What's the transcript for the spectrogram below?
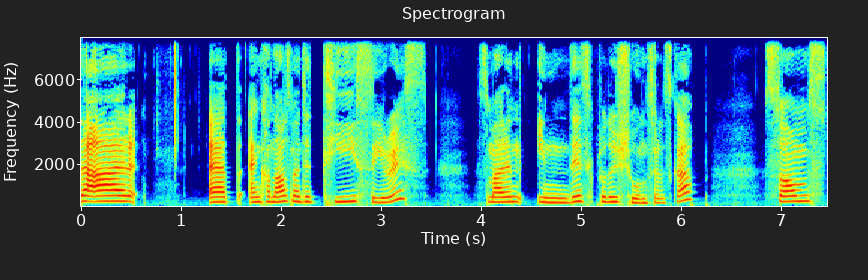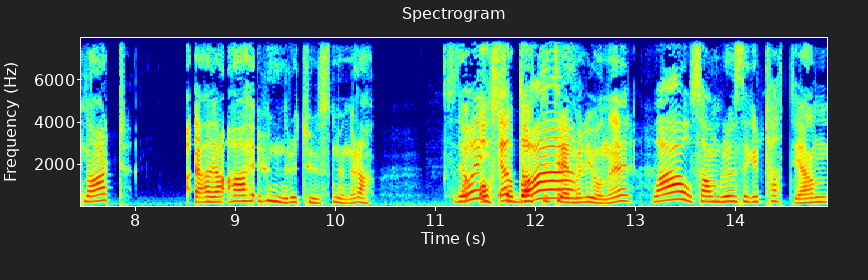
Det er et, en kanal som heter T-Series, som er en indisk produksjonsselskap, som snart ja, har 100 000 under, da. Så de er Oi, også ja, på da- 83 millioner. Wow. Så han blir sikkert tatt igjen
